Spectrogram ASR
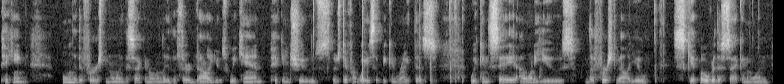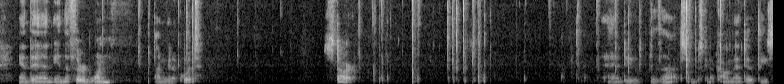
picking only the first and only the second or only the third values. We can pick and choose. There's different ways that we can write this. We can say I want to use the first value, skip over the second one, and then in the third one, I'm going to put star. And do that. So I'm just going to comment out these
